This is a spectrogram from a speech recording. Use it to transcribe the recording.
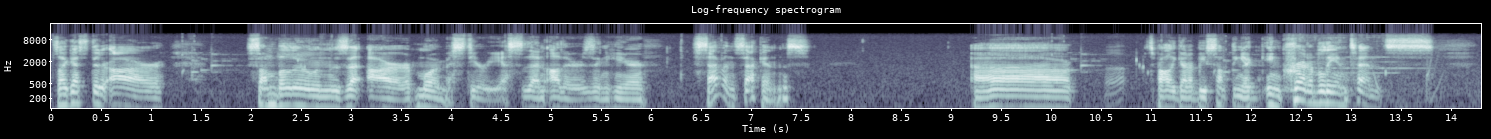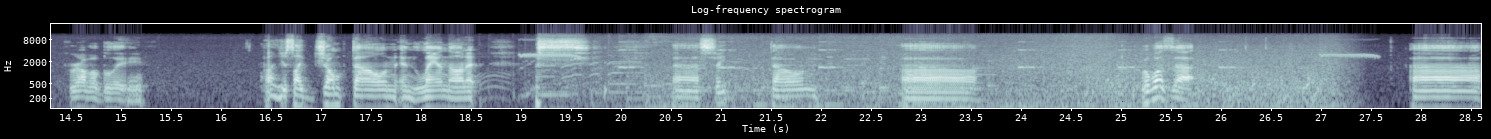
So I guess there are some balloons that are more mysterious than others in here. Seven seconds? Uh, it's probably gotta be something incredibly intense. Probably. Probably just like jump down and land on it. uh, straight down. Uh, what was that? Uh,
